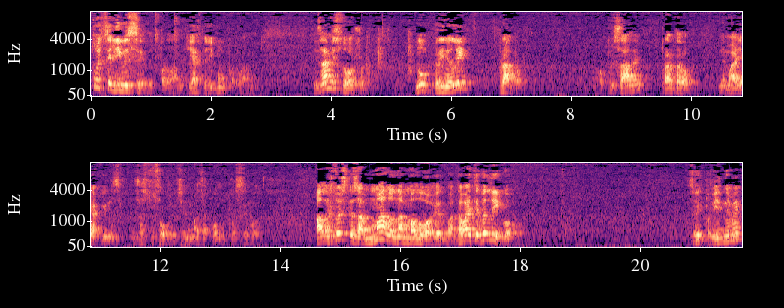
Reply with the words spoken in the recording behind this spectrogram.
Хтось це ліві сили в парламенті. Я ж тоді був в парламенті. І замість того, щоб ну, прийняли прапор, описали, правда, немає як він застосовується, немає закону про символи. Але хтось сказав, мало нам малого герба, давайте великого. З відповідними е,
